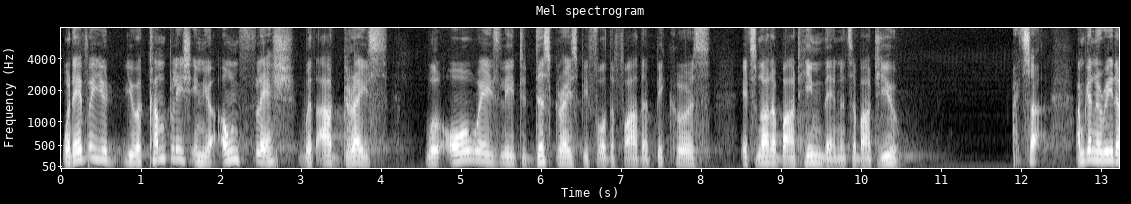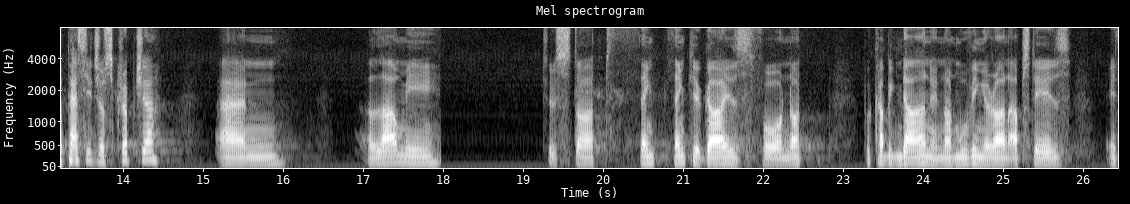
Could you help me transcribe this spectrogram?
Whatever you, you accomplish in your own flesh without grace will always lead to disgrace before the Father because it's not about Him then, it's about you. Right, so I'm going to read a passage of Scripture and allow me to start. Thank, thank you guys for not for coming down and not moving around upstairs. It,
